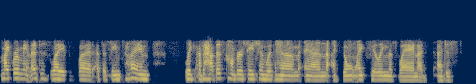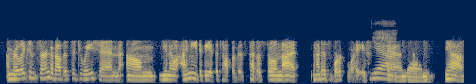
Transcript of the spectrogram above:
micromanage his life, but at the same time like I've had this conversation with him and I don't like feeling this way and I I just I'm really concerned about the situation. Um, you know, I need to be at the top of his pedestal, not not his work wife. Yeah. And um yeah.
